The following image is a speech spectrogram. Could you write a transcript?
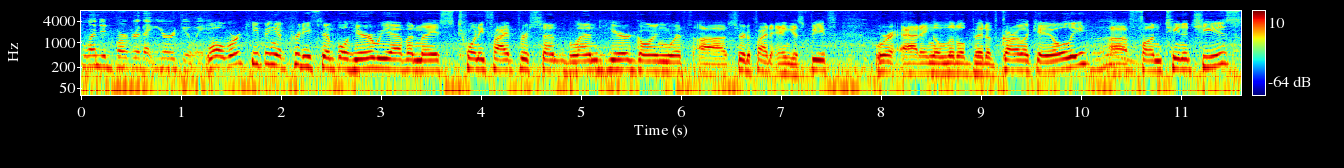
blended burger that you're doing? Well, we're keeping it pretty simple here. We have a nice 25% blend here going with uh, certified Angus beef. We're adding a little bit of garlic aioli, uh, fontina cheese,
